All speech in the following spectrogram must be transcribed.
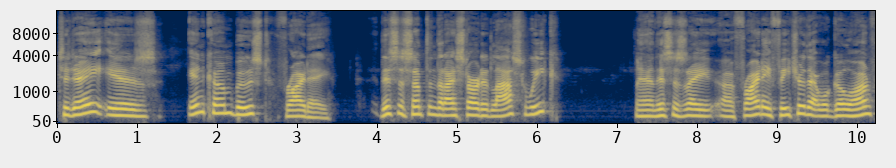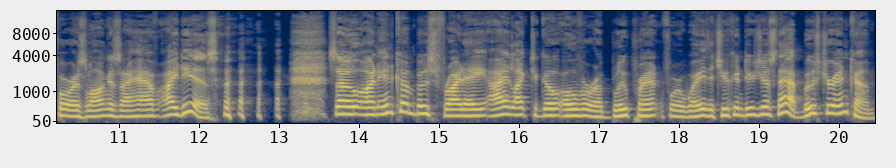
Today is Income Boost Friday. This is something that I started last week and this is a, a, Friday feature that will go on for as long as I have ideas. so, on Income Boost Friday, I like to go over a blueprint for a way that you can do just that boost your income.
